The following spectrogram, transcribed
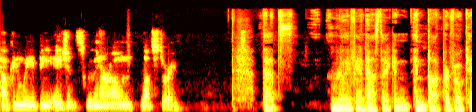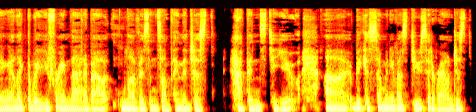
how can we be agents within our own love story? That's really fantastic and, and thought provoking. I like the way you frame that about love isn't something that just happens to you. Uh, because so many of us do sit around just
